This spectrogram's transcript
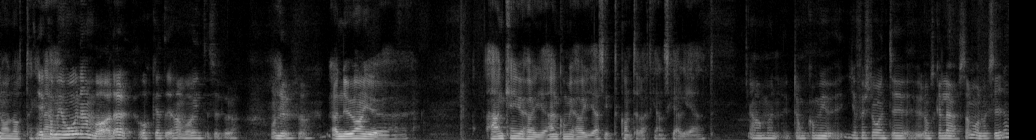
jag, 08 jag kommer ihåg när han var där och att han var inte superbra. Och nu så... Ja, nu har han ju... Han kan ju höja, han kommer ju höja sitt kontrakt ganska rejält. Ja, men de kommer ju... Jag förstår inte hur de ska lösa målvaktssidan.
